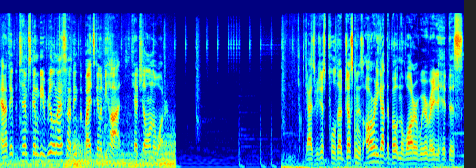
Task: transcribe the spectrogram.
and I think the temp's gonna be real nice, and I think the bite's gonna be hot. Catch y'all on the water. Guys, we just pulled up. Justin has already got the boat in the water. We are ready to hit this.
